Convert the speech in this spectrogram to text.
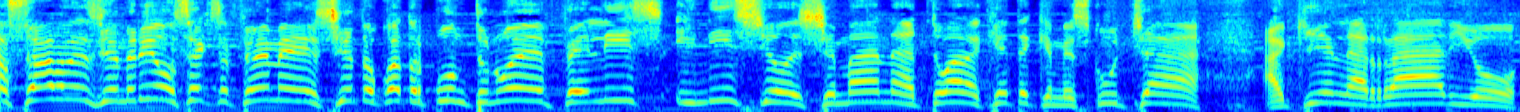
Buenas tardes, bienvenidos a XFM 104.9. Feliz inicio de semana a toda la gente que me escucha aquí en la radio.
